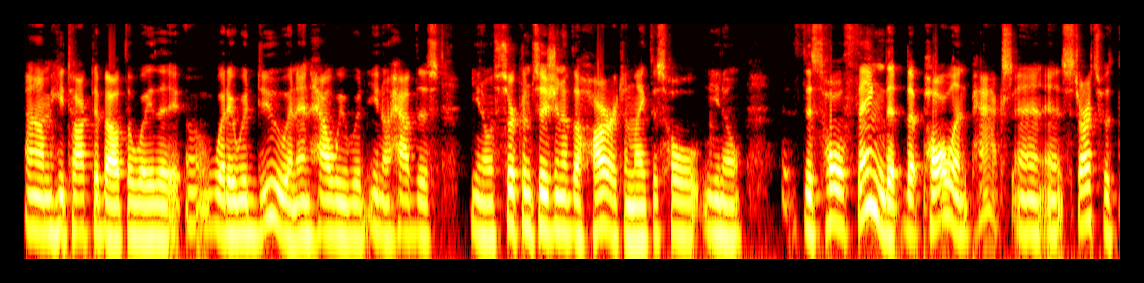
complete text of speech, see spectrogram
Um, he talked about the way that it, what it would do and, and how we would you know have this you know circumcision of the heart and like this whole you know this whole thing that, that Paul unpacks and, and it starts with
